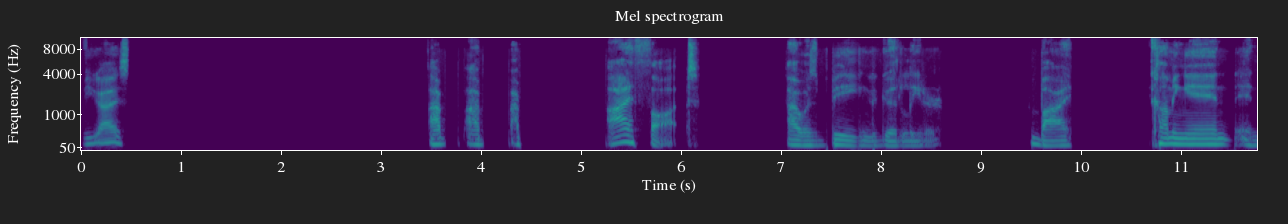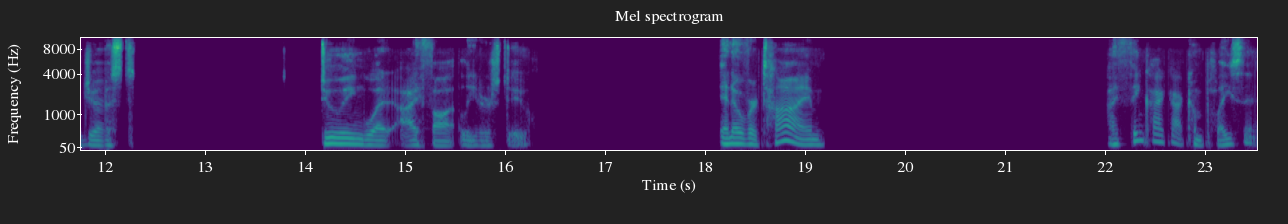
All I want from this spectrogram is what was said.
you guys I, I i i thought i was being a good leader by coming in and just doing what I thought leaders do. And over time, I think I got complacent.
